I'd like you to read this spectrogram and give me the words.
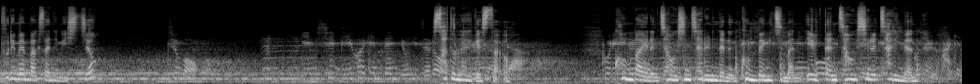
프리맨 박사님이시죠? 주목. 임시 미확인된 용의자로 서둘러야겠어요. 분류됩니다. 콤바인은 정신 차리는 데는 곤뱅이지만 일단 정신을 차리면.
